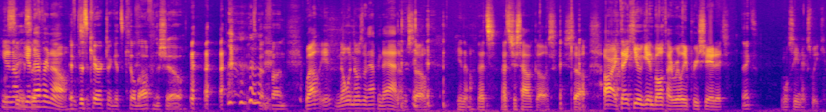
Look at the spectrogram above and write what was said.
You We'll know, see. you So never know. If this character gets killed off in the show, it's been fun. well, yeah, no one knows what happened to Adam, so you know that's that's just how it goes. So, all right, thank you again, both. I really appreciate it. Thanks. We'll see you next week.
